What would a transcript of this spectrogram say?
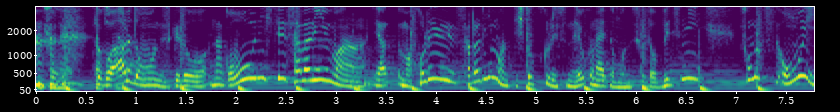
とこあると思うんですけどなんか往々にしてサラリーマンや、まあ、これサラリーマンって一括りするのはよくないと思うんですけど別にそんな思い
